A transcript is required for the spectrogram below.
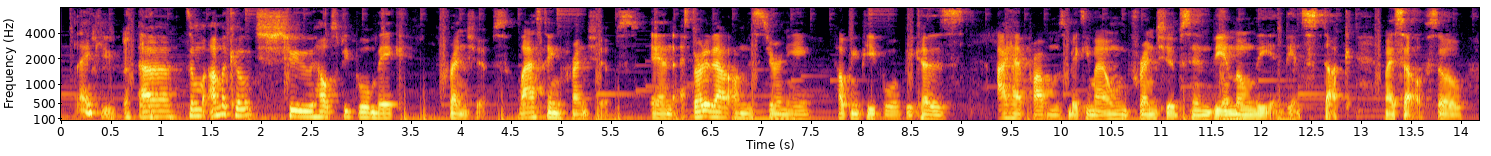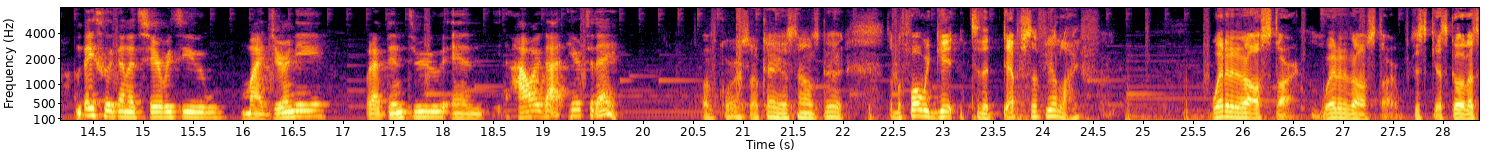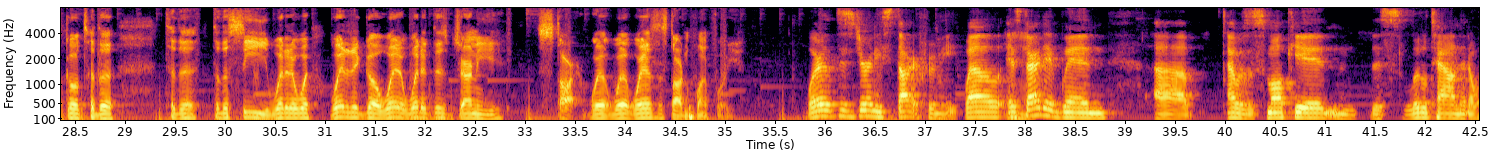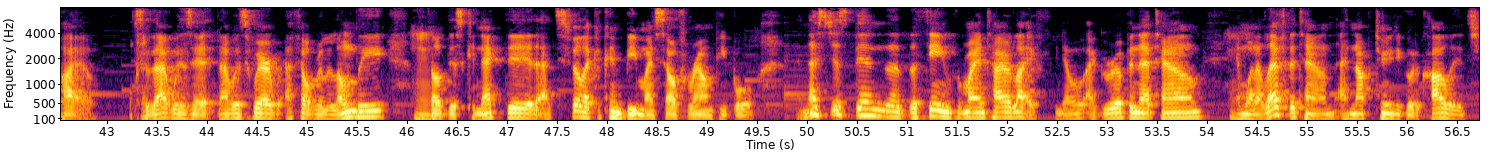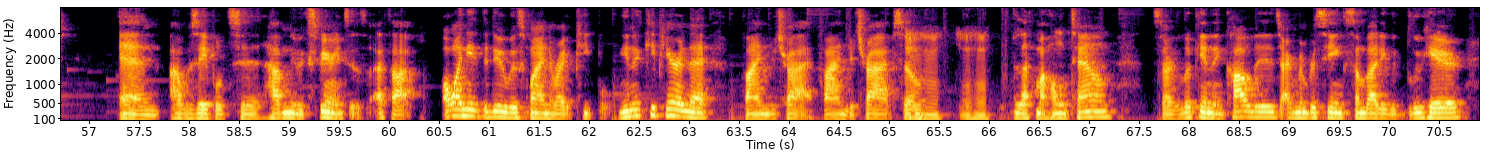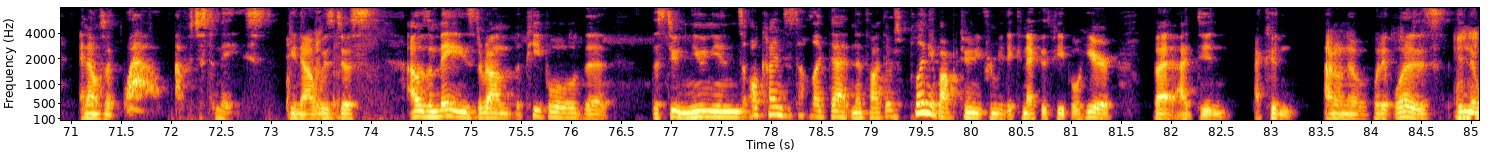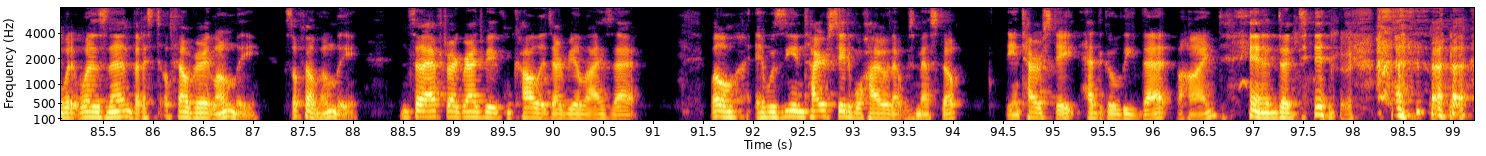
Thank you. Uh, so I'm a coach who helps people make friendships, lasting friendships. And I started out on this journey helping people because I had problems making my own friendships and being lonely and being stuck myself. So I'm basically going to share with you my journey, what I've been through, and how I got here today. Of course. Okay, that sounds good. So before we get to the depths of your life, where did it all start? Where did it all start? Just let's go. Let's go to the to the to the seed. Where did it where, where did it go? Where where did this journey start? Where, where where's the starting point for you? where did this journey start for me? Well, it started when uh, I was a small kid in this little town in Ohio. So that was it. That was where I felt really lonely, Hmm. felt disconnected. I just feel like I couldn't be myself around people. And that's just been the, the theme for my entire life. You know, I grew up in that town. And when I left the town, I had an opportunity to go to college and I was able to have new experiences. I thought all I needed to do was find the right people. You know, keep hearing that find your tribe, find your tribe. So Mhm, mhm. I left my hometown, started looking in college. I remember seeing somebody with blue hair, and I was like, wow, I was just amazed. You know, I was just, I was amazed around the people, the the student unions, all kinds of stuff like that. And I thought there's plenty of opportunity for me to connect with people here, but I didn't, I couldn't, I don't know what it was. Didn't know what it was then, but I still felt very lonely. Still felt lonely. And so after I graduated from college, I realized that, well, it was the entire state of Ohio that was messed up the entire state had to go leave that behind and i did Okay. I,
